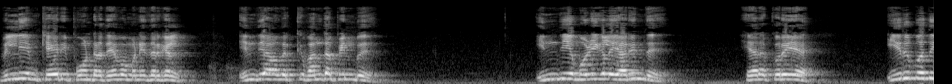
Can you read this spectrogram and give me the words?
வில்லியம் கேரி போன்ற தேவ மனிதர்கள் இந்தியாவிற்கு வந்த பின்பு இந்திய மொழிகளை அறிந்து ஏறக்குறைய இருபது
